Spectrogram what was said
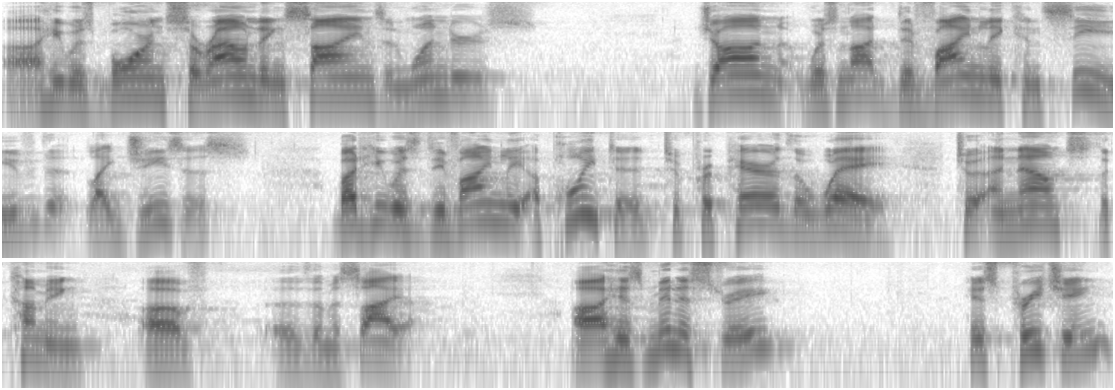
Uh, he was born surrounding signs and wonders. John was not divinely conceived like Jesus, but he was divinely appointed to prepare the way to announce the coming of uh, the Messiah. Uh, his ministry, his preaching,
